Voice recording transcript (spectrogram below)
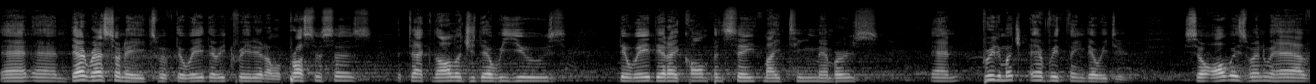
And, and that resonates with the way that we created our processes, the technology that we use, the way that I compensate my team members, and pretty much everything that we do. So always when we have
